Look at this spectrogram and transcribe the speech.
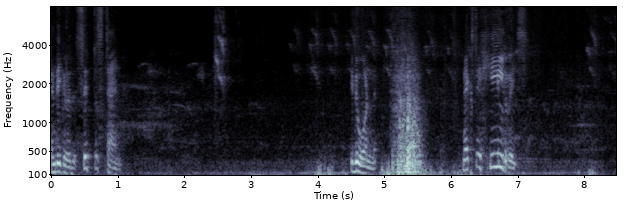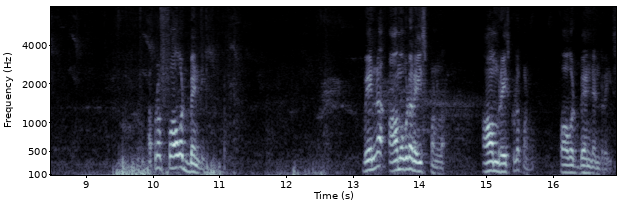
எந்திக்கிறது. சிட் ஸ்டாண்ட் இது ஒன்று நெக்ஸ்ட்டு ஹீல் ரைஸ் அப்புறம் ஃபார்வர்ட் பெண்டிங் வேணும்னா ஆமை கூட ரைஸ் பண்ணலாம். ஆம் ரைஸ் கூட பண்ணலாம். ஃபார்வர்ட் பெண்ட் அண்ட் ரைஸ்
